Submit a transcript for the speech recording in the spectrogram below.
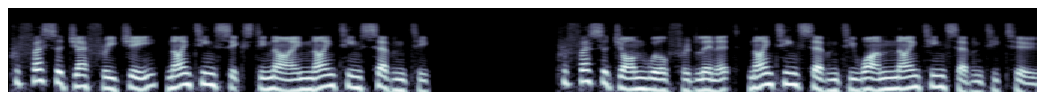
Professor Geoffrey Gee, 1969–1970 Professor John Wilfred Linnett, 1971–1972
